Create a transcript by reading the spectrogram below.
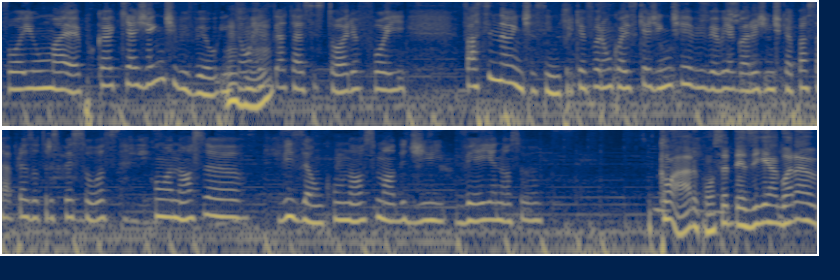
foi uma época que a gente viveu. Então, Uhum. resgatar essa história foi fascinante, assim, porque foram coisas que a gente reviveu e agora a gente quer passar para as outras pessoas com a nossa visão, com o nosso modo de ver e a nossa. Claro, com certeza. E agora,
